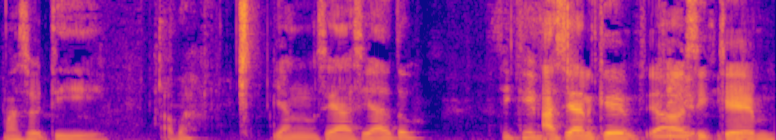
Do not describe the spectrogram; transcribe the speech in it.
masuk di apa yang se Asia tuh Si game. ASEAN Games ya SEA Games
